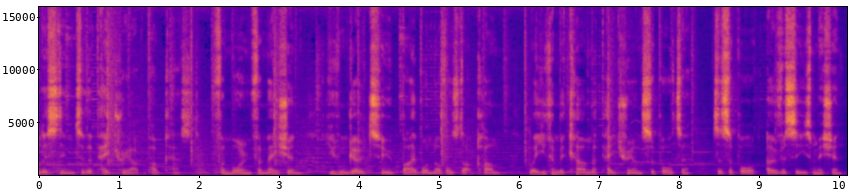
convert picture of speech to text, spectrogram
You're listening to the Patriarch Podcast. For more information, you can go to BibleNovels.com where you can become a Patreon supporter to support Overseas Mission.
